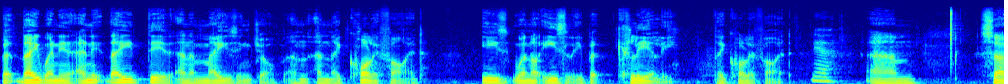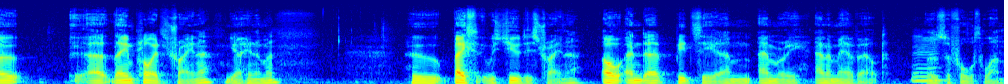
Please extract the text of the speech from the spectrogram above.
but they went in and it, they did an amazing job, and, and they qualified, eas- well not easily but clearly they qualified. Yeah. Um, so uh, they employed a trainer, Johann Hinnemann, who basically was Judy's trainer. Oh, and uh, Pizzi, um, Anna Merveldt was the fourth one.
